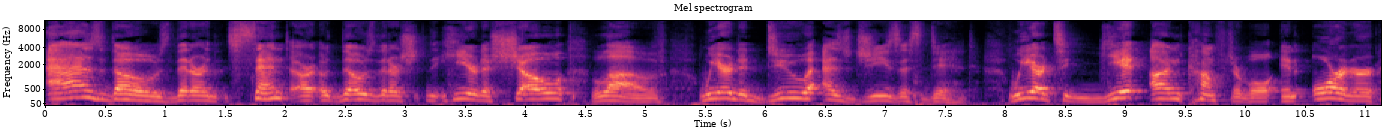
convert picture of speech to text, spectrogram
As those that are sent or those that are here to show love, we are to do as Jesus did. We are to get uncomfortable in order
